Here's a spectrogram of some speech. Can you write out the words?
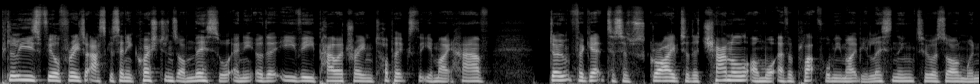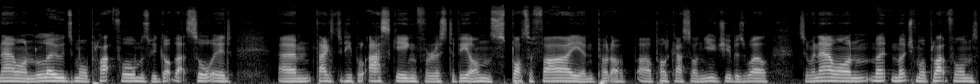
Please feel free to ask us any questions on this or any other EV powertrain topics that you might have. Don't forget to subscribe to the channel on whatever platform you might be listening to us on. We're now on loads more platforms. We got that sorted. Um, thanks to people asking for us to be on Spotify and put our, our podcast on YouTube as well. So we're now on m- much more platforms.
